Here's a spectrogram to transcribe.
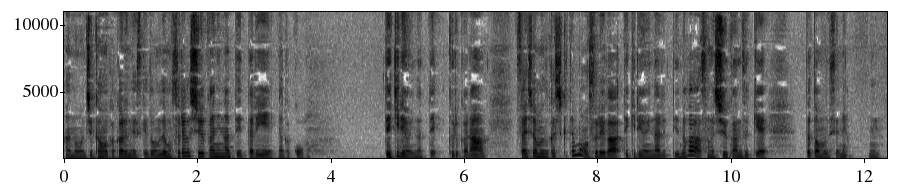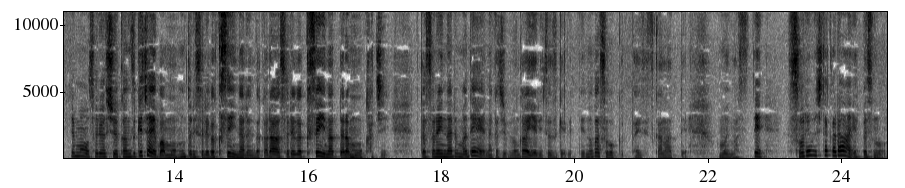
あの時間はかかるんですけどでもそれが習慣になっていったりなんかこうできるようになってくるから最初は難しくてもそれができるようになるっていうのがその習慣づけだと思うんですよね。うん、でもそれを習慣づけちゃえばもう本当にそれが癖になるんだからそれが癖になったらもう勝ち。だからそれになるまでなんか自分がやり続けるっていうのがすごく大切かなって思います。でそれをしたからやっぱりその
